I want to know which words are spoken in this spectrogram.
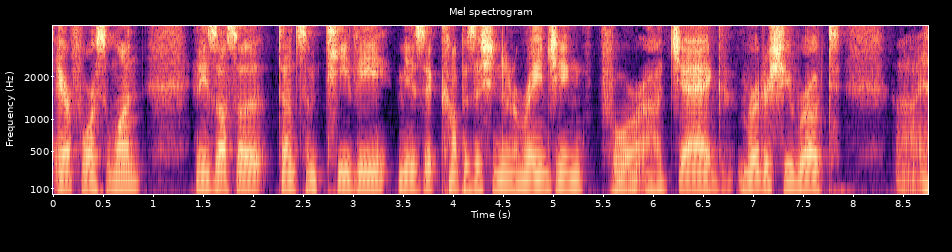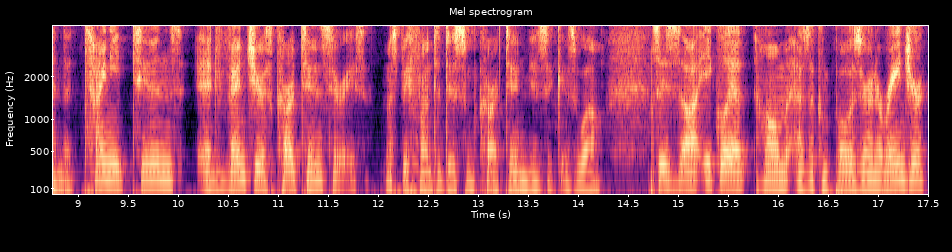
Air Force One, and he's also done some TV music composition and arranging for uh, Jag, Murder She Wrote, uh, and the Tiny Toons Adventures cartoon series. Must be fun to do some cartoon music as well. So he's uh, equally at home as a composer and arranger.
